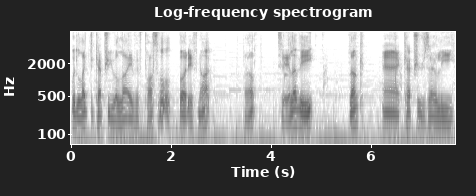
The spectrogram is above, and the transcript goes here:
would like to capture you alive if possible, but if not, well, say la vie. Lunk, uh, capture Zhao Li.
